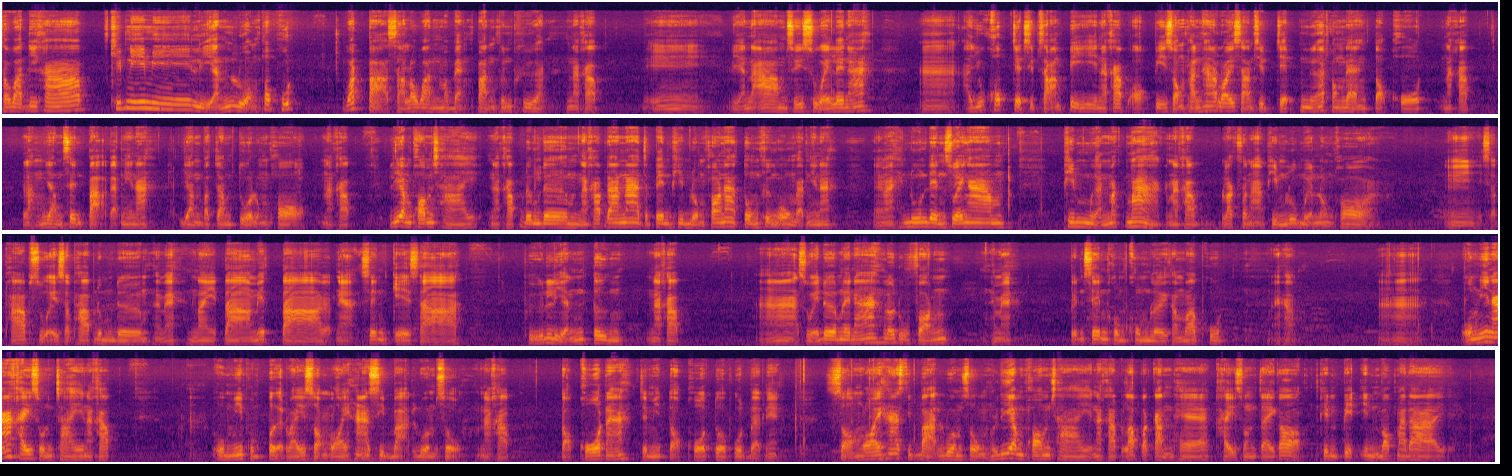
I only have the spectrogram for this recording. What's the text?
สวัสดีครับ คลิปนี้มีเหรียญหลวงพ่อพุธวัดป่าสารวันมาแบ่งปันเพื่อนๆนะครับเหรียญอาร์มสวยๆเลยนะอาอายุครบ 73 ปีนะครับออกปี 2537 เนื้อทองแดงตอกโค้ดนะครับหลังยันเส้นป่าแบบนี้นะ ยันประจำตัวหลวงพ่อนะครับเลี่ยมพร้อมใช้นะครับเดิมๆนะครับด้านหน้าจะเป็นพิมพ์หลวงพ่อหน้าตรงครึ่งองค์แบบนี้นะเห็นไหมนูนเด่นสวยงามพิมพ์เหมือนมากๆนะครับลักษณะพิมพ์รูปเหมือนหลวงพ่อ สภาพสวยสภาพเดิมๆเห็นไหมในตาเม็ดตาแบบเนี้ยเส้นเกษาพื้นเหรียญตึงนะครับอ่าสวยเดิมเลยนะ แล้วดูฟอนต์เห็นไหมเป็นเส้นคมๆเลยคำว่าพุทธนะครับอ่าองค์นี้นะใครสนใจนะครับอ่าองค์นี้ผมเปิดไว้ 250 บาทรวมส่งนะครับ ต่อโค้ดนะ จะมีต่อโค้ดตัวพุทธแบบนี้ 250 บาทรวมส่งเลี่ยมพร้อมใช้นะครับ รับประกันแท้ ใครสนใจก็พิมพ์ปิดอินบ็อกมาได้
